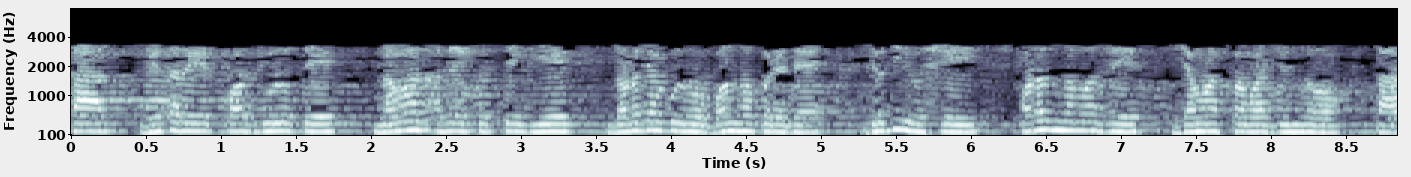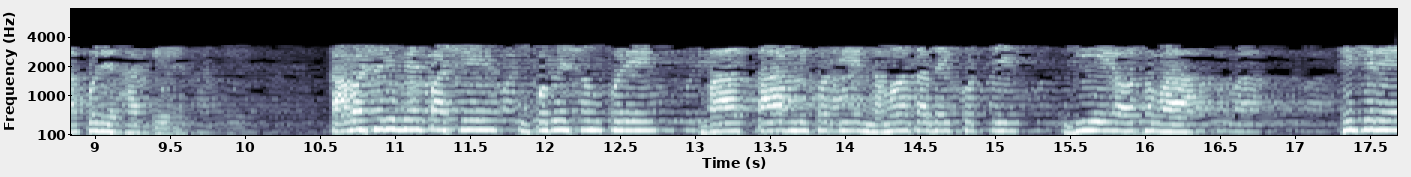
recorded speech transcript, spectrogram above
তার ভেতরের পথগুলোতে নামাজ আদায় করতে গিয়ে দরজাগুলো বন্ধ করে দেয়, যদিও সে ফরজ নামাজে জামাত পাওয়ার জন্য তা করে থাকে। কাবা শরীফের পাশে উপবেশন করে বা তার নিকটে নামাজ আদায় করতে গিয়ে অথবা হিজরে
